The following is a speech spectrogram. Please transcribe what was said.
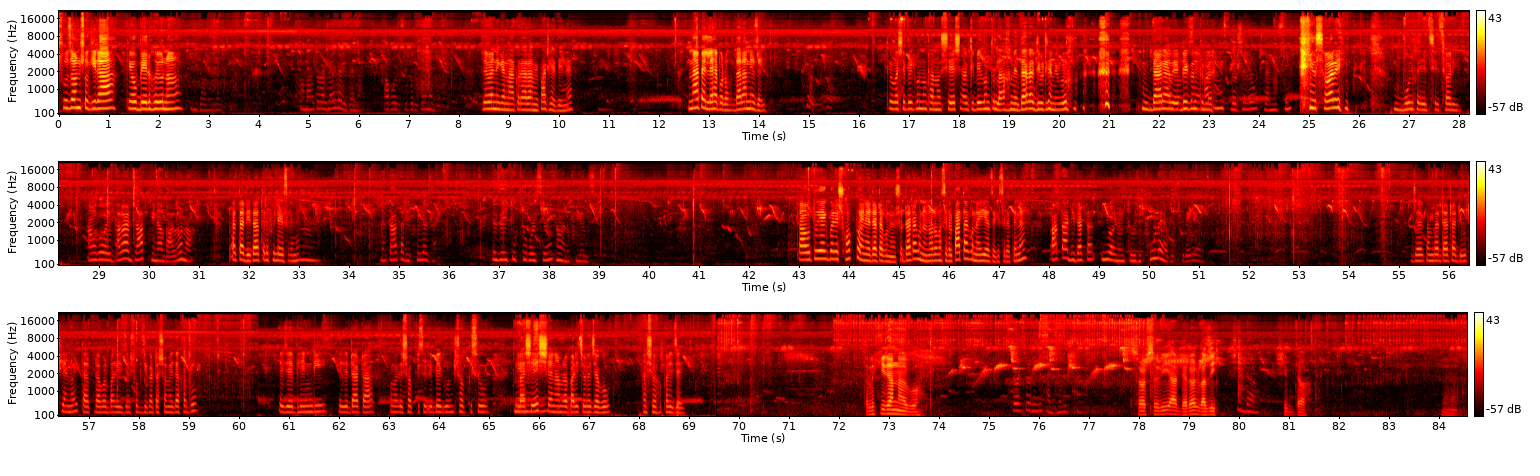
সুজন, সখীরা, কেউ বের হইও না। যাবে নিকে না করে আর আমি পাঠিয়ে দিই, না। না পেলে হ্যাঁ বড় দাঁড়া, নিয়ে যাই। তো সে বেগুন উঠানো শেষ, আর কি বেগুন তোলা মানে দাঁড়া ডিউটি নেব। দাঁড়া রে বেগুন তোলা সরি ভুল হয়েছে সরি আমাকে ওই দাদার যাত্রী না ভালো না। পাতাড়ি তাড়াতাড়ি ফুলে গেছে কেন? তাড়াতাড়ি ফুলে যায় এই যে এই টুকটুক হয়েছে আমার ফুলে গেছে। তাও তো একবারে শক্ত হয় না ডাটা গুনে ডাটা গুনে নরম আছে পাতা গুনে ইয়ে আছে গেছে তাই না? পাতা দি ডাটা ই হয় না তো ফুলে পড়ছে রে যাই হোক আমরা ডাটা দিয়ে উঠিয়ে নই তারপরে আবার বাড়ি যে সবজি কাটার সময় দেখাবো। এই যে ভেন্ডি এই যে ডাটা আমাদের সব কিছু যে বেগুন সব কিছু তোলা শেষ। আমরা বাড়ি চলে যাব। আসো বাড়ি যাই। তাহলে কি রান্না হইব? সরসরি আর ঢেঁড়স ভাজি। সিদ্ধ। সিদ্ধ। হ্যাঁ।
